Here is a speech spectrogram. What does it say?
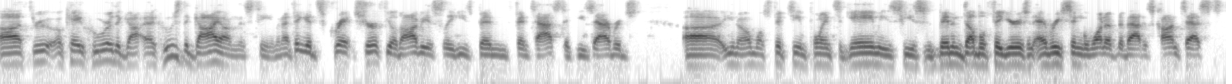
uh, through okay, who are the guy? Who's the guy on this team? And I think it's Grant Sherfield. Obviously, he's been fantastic. He's averaged, uh, you know, almost 15 points a game. He's he's been in double figures in every single one of Nevada's contests.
